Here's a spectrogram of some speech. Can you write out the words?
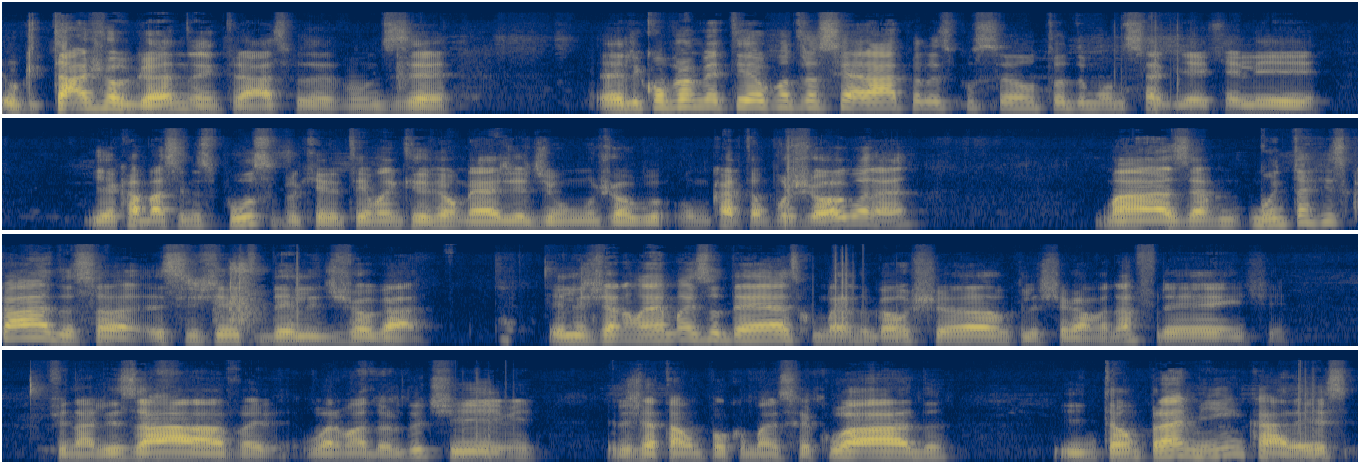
o que tá jogando, entre aspas, vamos dizer. Ele comprometeu contra o Ceará pela expulsão, todo mundo sabia que ele ia acabar sendo expulso, porque ele tem uma incrível média de um jogo, um cartão por jogo, né? Mas é muito arriscado essa, esse jeito dele de jogar. Ele já não é mais o 10, como era no Galchão, que ele chegava na frente, finalizava, o armador do time, ele já tá um pouco mais recuado. Então, para mim, cara, esse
